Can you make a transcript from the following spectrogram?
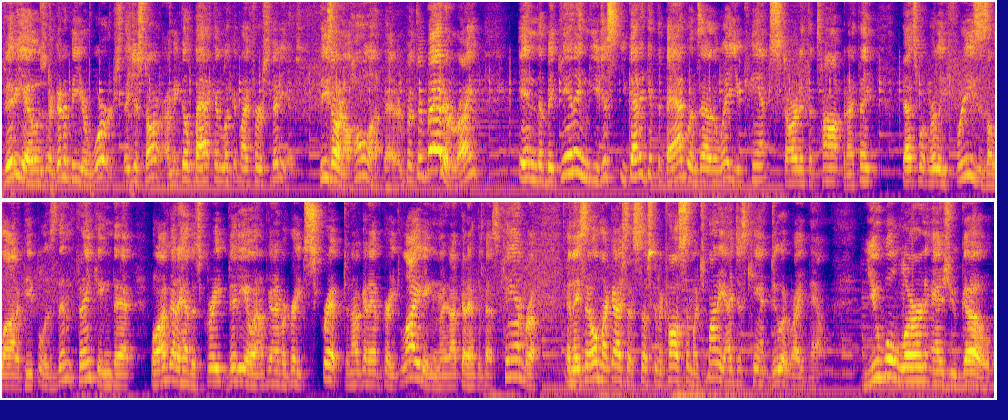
videos are going to be your worst. They just are. I mean, go back and look at my first videos. These aren't a whole lot better, but they're better, right? in the beginning you just you got to get the bad ones out of the way you can't start at the top and I think that's what really freezes a lot of people is them thinking that well I've got to have this great video and I've got to have a great script and I've got to have great lighting and I've got to have the best camera. And they say oh my gosh that stuff's going to cost so much money I just can't do it right now. You will learn as you go.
